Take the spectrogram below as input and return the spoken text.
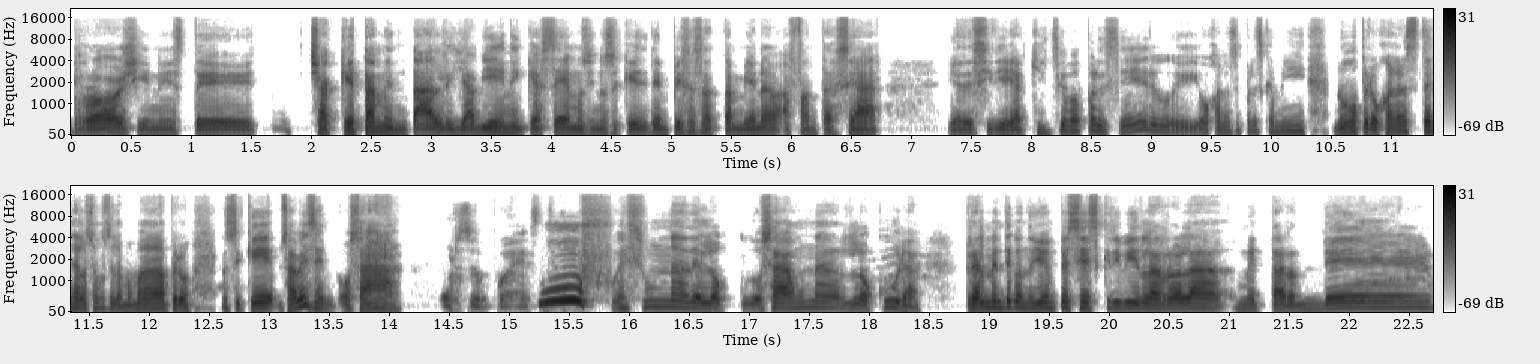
rush y en este chaqueta mental ya viene, ¿qué hacemos? Y no sé qué, te empiezas a, también a, a fantasear y a decir, ¿y a quién se va a parecer, güey? Ojalá se parezca a mí. No, pero ojalá tenga los ojos de la mamá, pero no sé qué, ¿sabes? Em, O sea, Por supuesto. Uf, es una de lo, o sea, una locura. Realmente cuando yo empecé a escribir la rola me tardé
